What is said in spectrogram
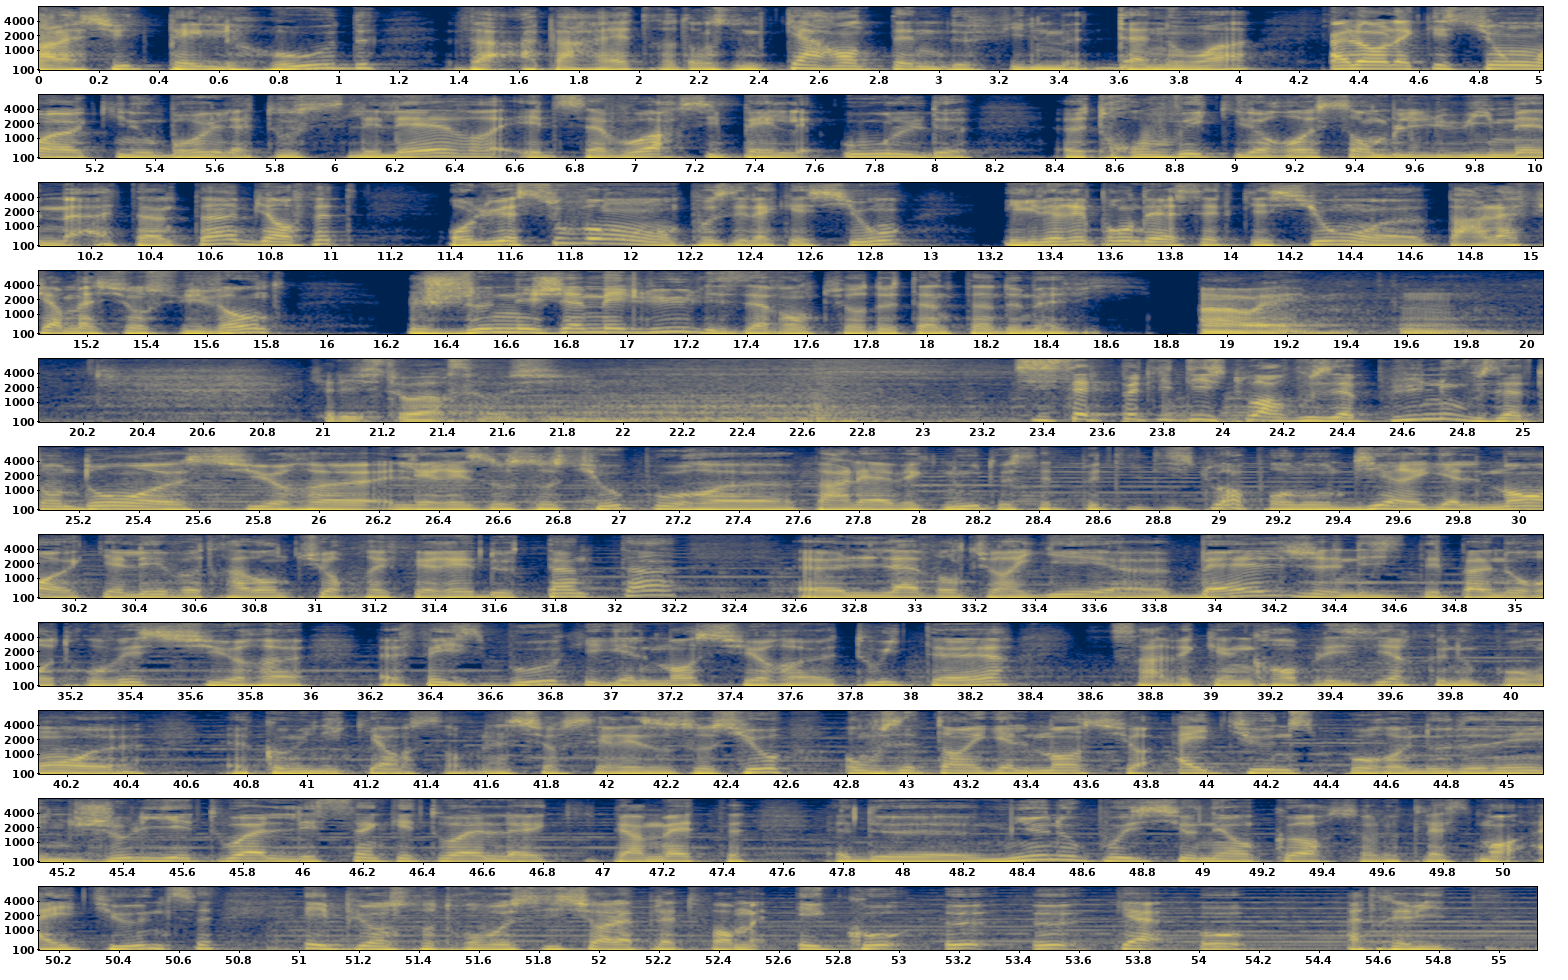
Par la suite, Pale Hood va apparaître dans une quarantaine de films danois. Alors la question euh, qui nous brûle à tous les lèvres est de savoir si Pale Hood euh, trouvait qu'il ressemblait lui-même à Tintin. Eh bien en fait, on lui a souvent posé la question et il répondait à cette question euh, par l'affirmation suivante Je n'ai jamais lu les aventures de Tintin de ma vie. Ah ouais. Hmm. Quelle histoire ça aussi. Si cette petite histoire vous a plu, nous vous attendons euh, sur euh, les réseaux sociaux pour euh, parler avec nous de cette petite histoire, pour nous dire également quelle est votre aventure préférée de Tintin. L'aventurier belge. N'hésitez pas à nous retrouver sur Facebook, également sur Twitter. Ce sera avec un grand plaisir que nous pourrons euh, communiquer ensemble hein, sur ces réseaux sociaux. On vous attend également sur iTunes pour nous donner une jolie étoile, les 5 étoiles qui permettent de mieux nous positionner encore sur le classement iTunes. Et puis on se retrouve aussi sur la plateforme Echo, E-E-K-O. À très vite.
